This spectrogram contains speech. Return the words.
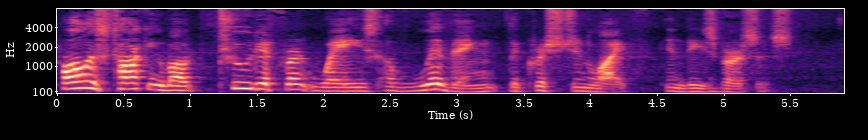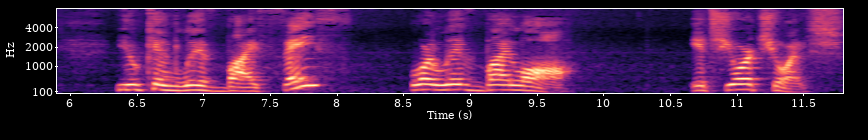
Paul is talking about two different ways of living the Christian life in these verses. You can live by faith or live by law. It's your choice.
